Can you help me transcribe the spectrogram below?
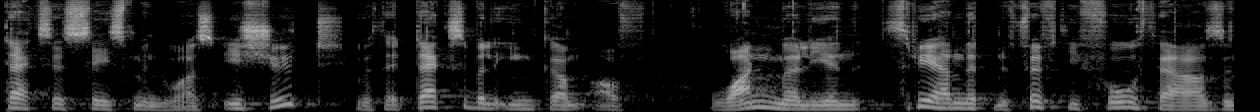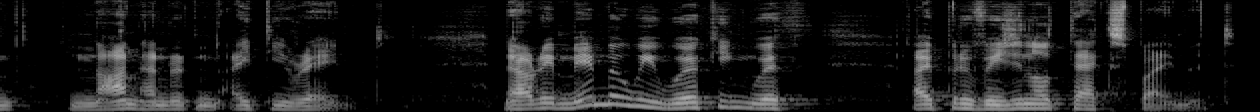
tax assessment was issued with a taxable income of 1,354,980 rand. Now remember we're working with a provisional tax payment.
